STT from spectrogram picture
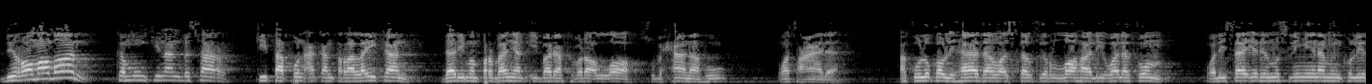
di Ramadan kemungkinan besar kita pun akan terlalaikan dari memperbanyak ibadah kepada Allah Subhanahu wa taala. Aku lu lihada hadza wa astaghfirullah li wa lakum wa li sairil muslimina min kulli.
